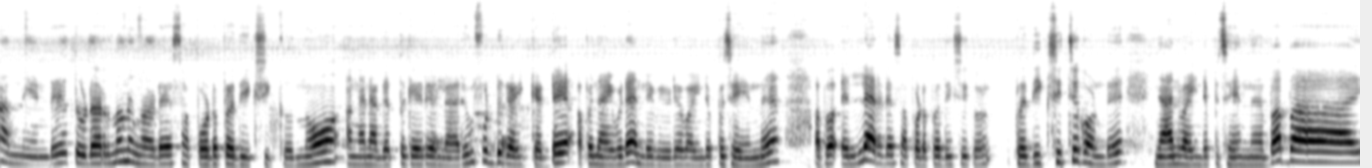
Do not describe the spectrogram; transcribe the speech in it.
നന്ദിയുണ്ട്. തുടർന്ന് നിങ്ങളുടെ സപ്പോർട്ട് പ്രതീക്ഷിക്കുന്നു. അങ്ങനെ അകത്ത് കയറി എല്ലാവരും ഫുഡ് കഴിക്കട്ടെ. അപ്പോൾ ഞാൻ ഇവിടെ എന്റെ വീഡിയോ വൈൻഡപ്പ് ചെയ്യുന്നു. അപ്പോൾ എല്ലാവരുടെയും സപ്പോർട്ട് പ്രതീക്ഷിക്ക പ്രതീക്ഷിച്ചുകൊണ്ട് ഞാൻ വൈൻഡപ്പ് ചെയ്യുന്നു. ബ ബായ്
